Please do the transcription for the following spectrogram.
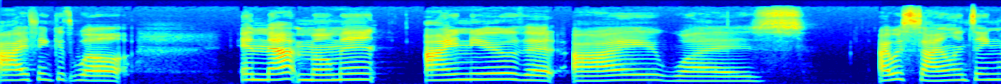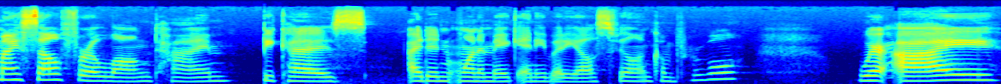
I think it's well, in that moment, I knew that I was I was silencing myself for a long time because I didn't want to make anybody else feel uncomfortable. Where I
